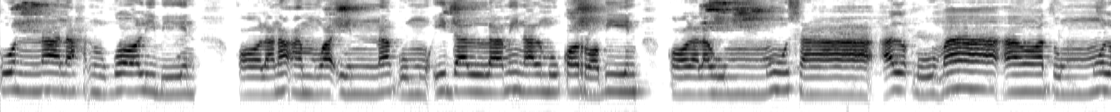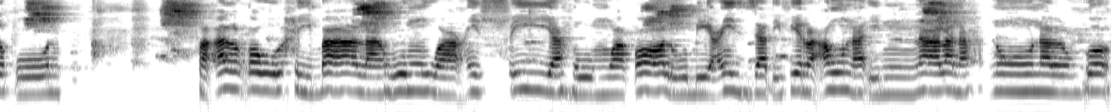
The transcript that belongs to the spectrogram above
kunna nahnu ghalibin. Qala na'am wa innakum idal laminal muqarrabin. Qala lahum Musa alqu ma antum mulqun Fa'alqaw hibalahum wa isiyahum wa qalu bi'izzati fir'auna inna lanahnu nalgo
